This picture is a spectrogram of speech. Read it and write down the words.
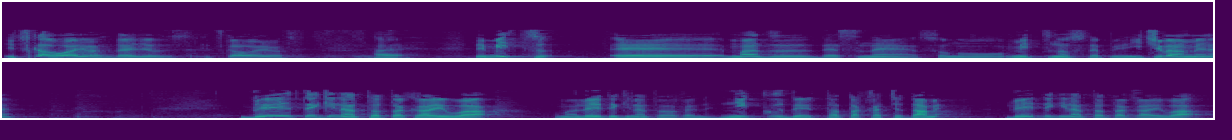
いつか終わります。大丈夫です。いつか終わります。はい。で、三つ。えー、まずですね、その、三つのステップに、一番目ね。霊的な戦いは、まあ、霊的な戦いね。肉で戦っちゃダメ。霊的な戦いは、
